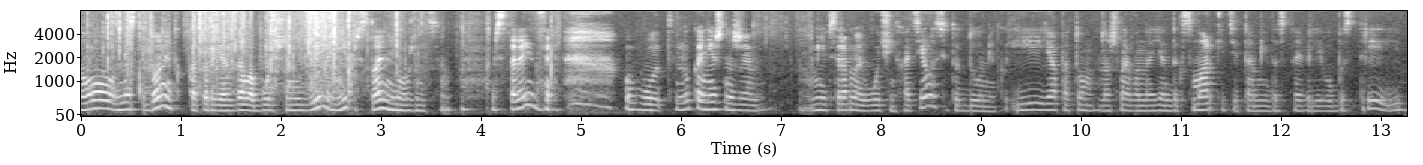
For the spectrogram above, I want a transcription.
Но вместо домика, который я ждала больше недели, мне прислали ножницы. Представляете? Вот. Ну, конечно же, мне все равно его очень хотелось, этот домик. И я потом нашла его на Яндекс.Маркете, там мне доставили его быстрее и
